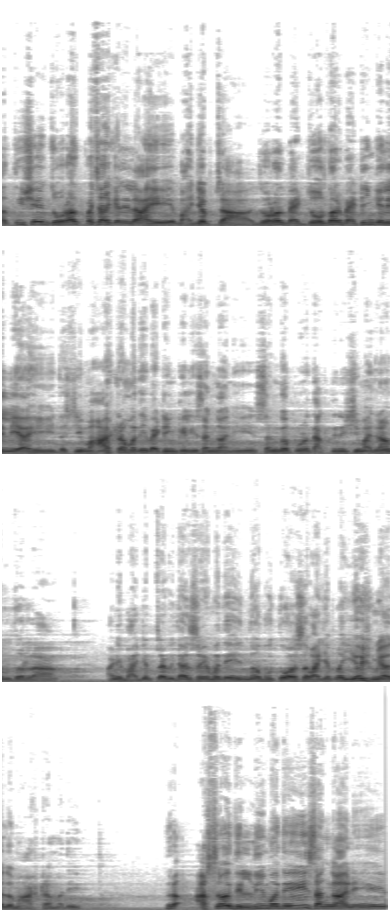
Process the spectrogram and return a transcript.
अतिशय जोरात प्रचार केलेला आहे भाजपचा. जोरात बॅट जोरदार बॅटिंग केलेली आहे. जशी महाराष्ट्रामध्ये बॅटिंग केली संघाने. संघ पूर्ण ताकदीनिशी मैदानात उतरला आणि भाजपच्या विधानसभेमध्ये न भूतो असं भाजपला यश मिळालं महाराष्ट्रामध्ये. तर असं दिल्लीमध्येही संघाने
